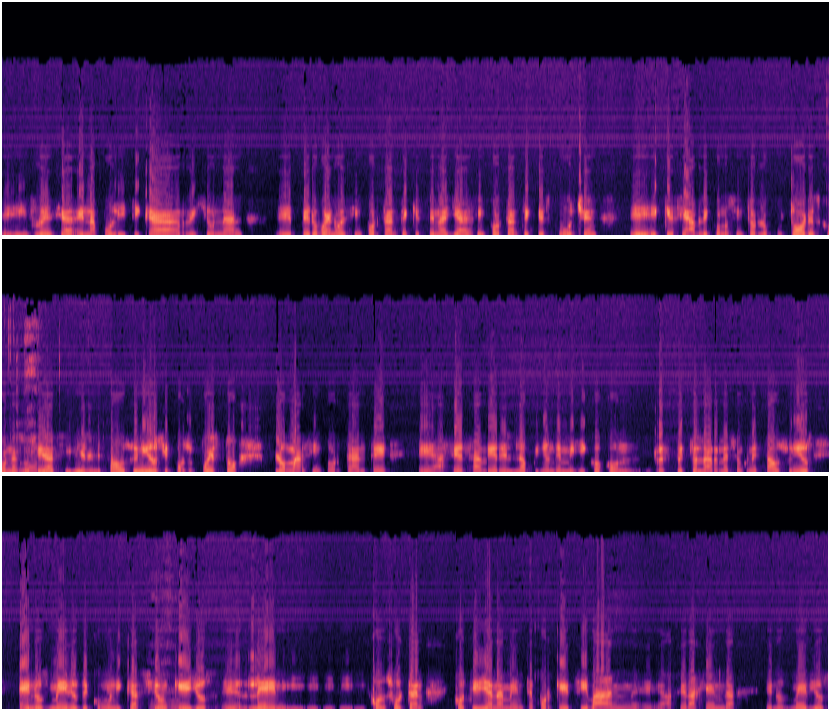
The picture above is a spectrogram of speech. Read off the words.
influencia en la política regional, eh, pero bueno, es importante que estén allá, es importante que escuchen, eh, que se hable con los interlocutores, con la sociedad civil en Estados Unidos y por supuesto, lo más importante, hacer saber la opinión de México con respecto a la relación con Estados Unidos en los medios de comunicación que ellos leen y, consultan cotidianamente, porque si van a hacer agenda en los medios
